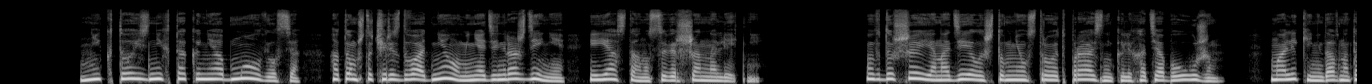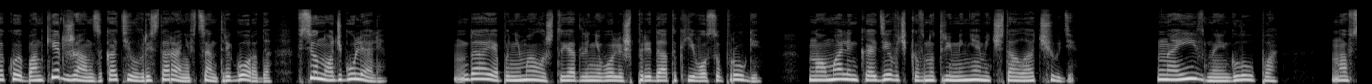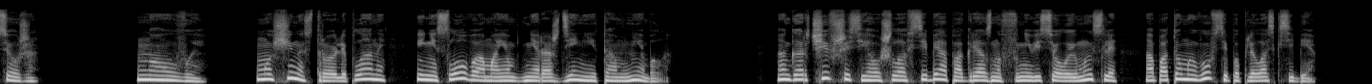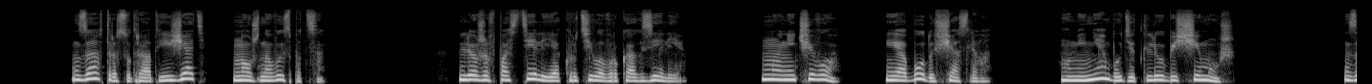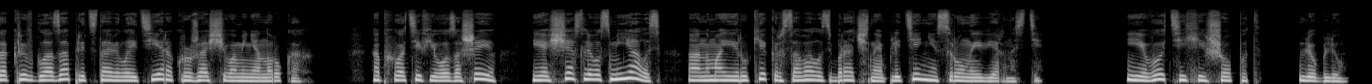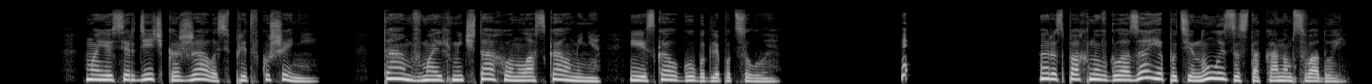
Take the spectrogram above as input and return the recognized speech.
Никто из них так и не обмолвился о том, что через два дня у меня день рождения, и я стану совершеннолетней. В душе я надеялась, что мне устроят праздник или хотя бы ужин. Малики недавно такой банкет Жан закатил в ресторане в центре города. Всю ночь гуляли. Да, я понимала, что я для него лишь придаток его супруги, но маленькая девочка внутри меня мечтала о чуде. Наивно и глупо, но все же. Но, увы, мужчины строили планы, и ни слова о моем дне рождения там не было. Огорчившись, я ушла в себя, погрязнув в невеселые мысли, а потом и вовсе поплелась к себе. Завтра с утра отъезжать, нужно выспаться. Лежа в постели, я крутила в руках зелье. Но ничего, я буду счастлива. У меня будет любящий муж. Закрыв глаза, представила Этьера, кружащего меня на руках. Обхватив его за шею, я счастливо смеялась, а на моей руке красовалось брачное плетение с руной верности. Его тихий шепот «люблю». Мое сердечко сжалось в предвкушении. Там, в моих мечтах, он ласкал меня и искал губы для поцелуя. Распахнув глаза, я потянулась за стаканом с водой.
